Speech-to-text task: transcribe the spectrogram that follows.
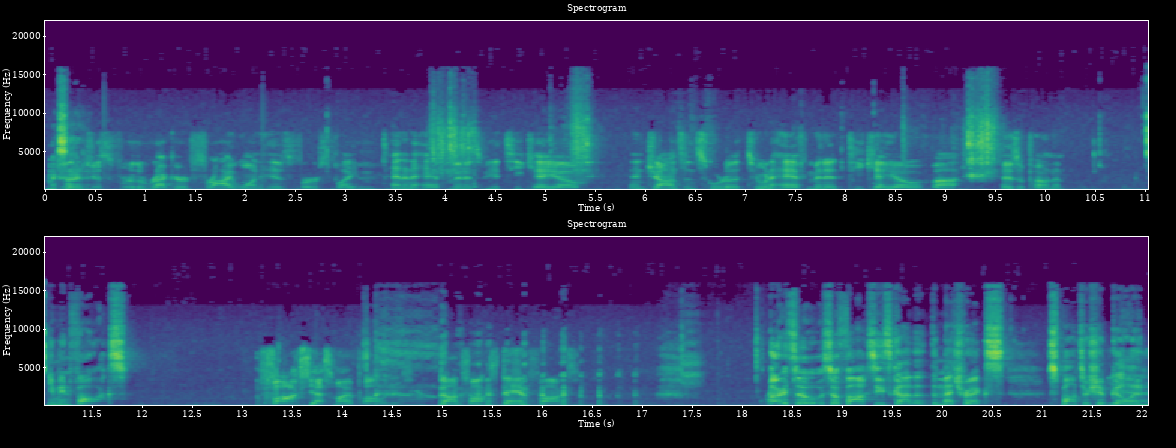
I'm excited. Just, just for the record, Frye won his first fight in 10 and a half minutes via TKO, and Johnson scored a two and a half minute TKO of uh, his opponent. you mean Fox? Fox, yes, my apologies. Don Fox. Dan Fox. All right, so so Foxy's got a, the Metrex sponsorship Yeah, going.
